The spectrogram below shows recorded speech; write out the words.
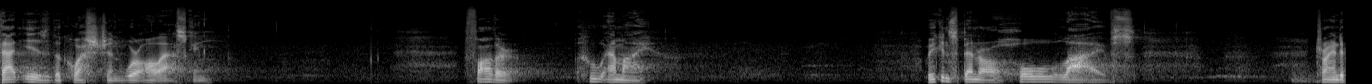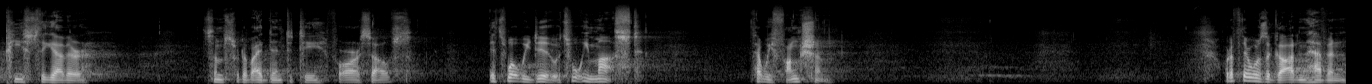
that is the question we're all asking. Father, who am I? We can spend our whole lives trying to piece together some sort of identity for ourselves. It's what we do, it's what we must, it's how we function. What if there was a God in heaven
